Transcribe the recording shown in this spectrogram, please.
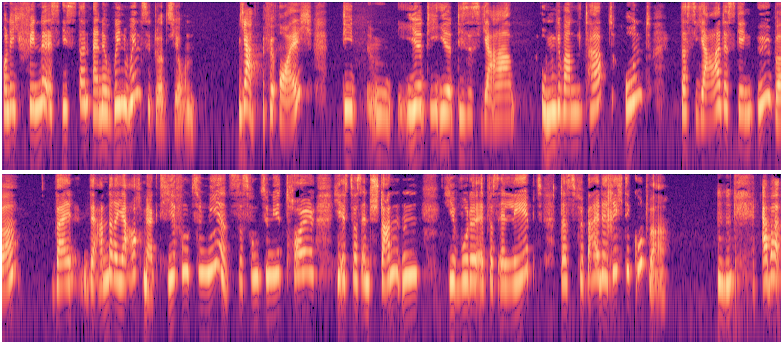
Und ich finde, es ist dann eine Win-Win-Situation. Ja. Für euch, die ihr, die ihr dieses Jahr umgewandelt habt und das Jahr des Gegenüber, weil der andere ja auch merkt, hier funktioniert's, das funktioniert toll, hier ist was entstanden, hier wurde etwas erlebt, das für beide richtig gut war. Mhm. Aber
